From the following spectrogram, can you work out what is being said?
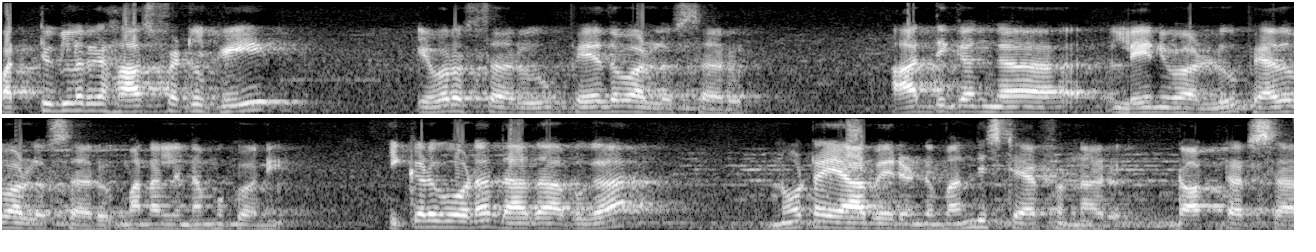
పర్టికులర్గా హాస్పిటల్కి ఎవరు వస్తారు పేదవాళ్ళు వస్తారు. ఆర్థికంగా లేని వాళ్ళు పేదవాళ్ళు వస్తారు మనల్ని నమ్ముకొని. ఇక్కడ కూడా దాదాపుగా నూట యాభై రెండు మంది స్టాఫ్ ఉన్నారు. డాక్టర్సా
